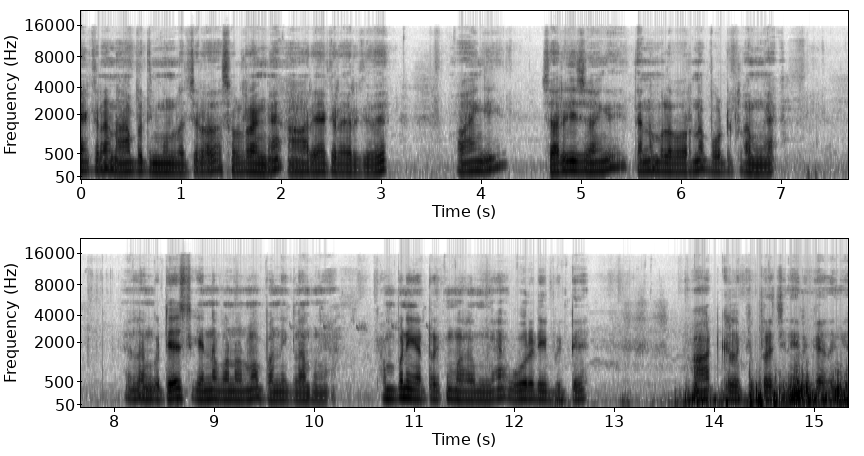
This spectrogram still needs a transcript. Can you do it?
ஏக்கரா நாற்பத்தி மூணு லட்ச ரூபா தான் சொல்கிறாங்க ஆறு ஏக்கரா இருக்குது. வாங்கி சர்வீஸ் வாங்கி தென்னம்பழம் போடுறனா போட்டுக்கலாமுங்க. இல்லை உங்கள் டேஸ்ட்டுக்கு என்ன பண்ணணுமோ பண்ணிக்கலாமுங்க. கம்பெனி கட்டுறதுக்கும் ஆகுங்க ஊரடி பிட்டு ஆட்களுக்கு பிரச்சனை இருக்காதுங்க.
